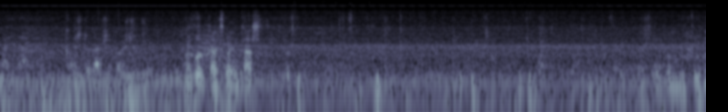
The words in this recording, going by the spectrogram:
Fajna. Kość to zawsze kość człowieku. Dwórka, cmentarz. Właśnie pomniki.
